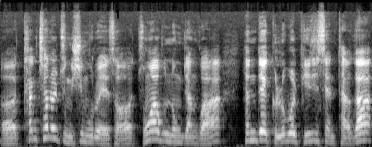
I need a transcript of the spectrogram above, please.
어, 탄천을 중심으로 해서 종합운동장과 현대 글로벌 비즈니스 센터가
